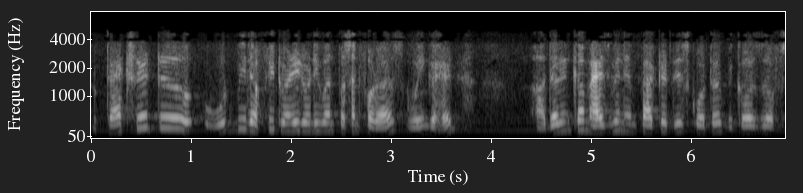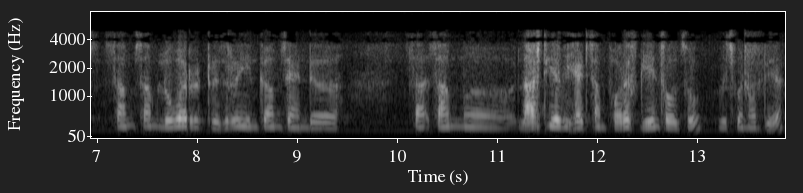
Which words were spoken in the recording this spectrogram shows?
So tax rate uh, would be roughly 20-21% for us going ahead. Other income has been impacted this quarter because of some some lower treasury incomes and uh, some, some uh, last year we had some forex gains also which were not there.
